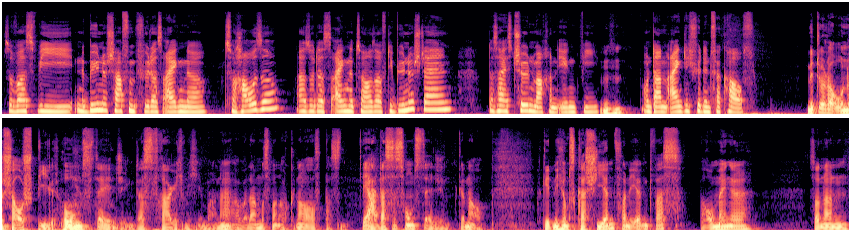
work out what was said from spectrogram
sowas wie eine Bühne schaffen für das eigene Zuhause, also das eigene Zuhause auf die Bühne stellen. Das heißt schön machen irgendwie Mhm. und dann eigentlich für den Verkauf. Mit oder ohne Schauspiel? Homestaging, das frage ich mich immer, ne? Aber da muss man auch genau aufpassen. Ja, das ist Homestaging, genau. Es geht nicht ums Kaschieren von irgendwas, Baumängel, sondern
